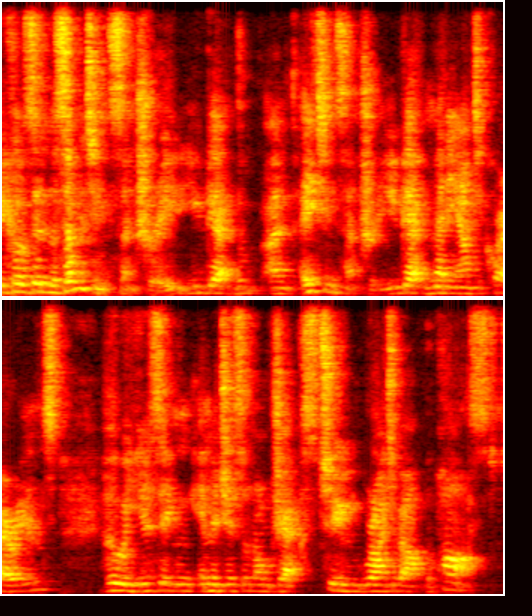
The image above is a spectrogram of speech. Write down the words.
Because in the 17th century, you get, the, and 18th century, you get many antiquarians who are using images and objects to write about the past.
